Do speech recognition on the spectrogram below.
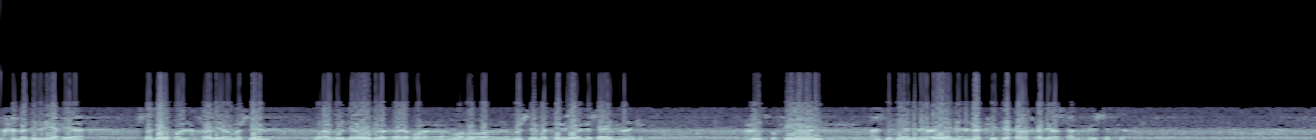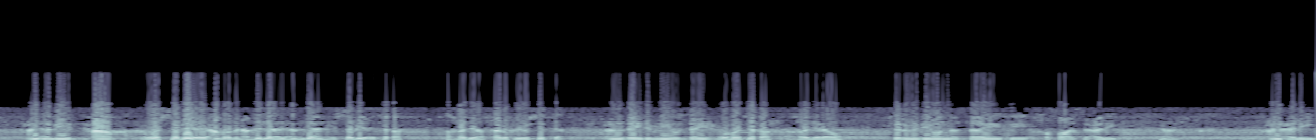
محمد بن يحيى صدوق اخرج له مسلم. وأبو داود ومسلم والترمذي والنسائي بن ماجه. عن سفيان عن سفيان بن عيينة المكي ثقة أخرج أصحابه في الستة. عن أبي إسحاق هو السبيعي عمرو بن عبد الله الهمداني السبيعي ثقة أخرج أصحابه في الستة. عن زيد بن يسيع وهو ثقة أخرج له الترمذي والنسائي في خصائص علي. نعم. عن علي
